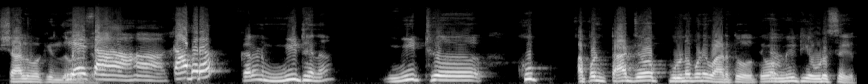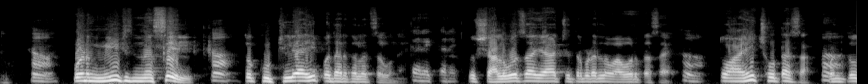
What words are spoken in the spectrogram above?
शाल वकील येस का बरं? कारण मीठ आहे ना मीठ खूप आपण ताट जेव्हा पूर्णपणे वाढतो तेव्हा. मीठ एवढंच येतो. हा पण मीठ नसेल हा. तर कुठल्याही पदार्थाला चव नाही. करेक्ट करेक्ट तो शाल्वचा या चित्रपटातला वावर तसा आहे. हा. तो आहे छोटासा. पण तो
